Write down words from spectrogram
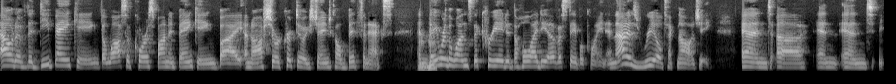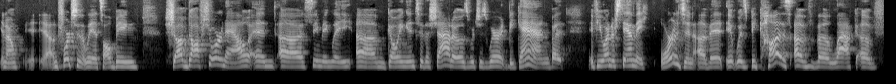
out of the debanking, the loss of correspondent banking by an offshore crypto exchange called Bitfinex. And mm-hmm. they were the ones that created the whole idea of a stablecoin. And that is real technology. And uh, and and you know, unfortunately, it's all being shoved offshore now, and uh, seemingly um, going into the shadows, which is where it began. But if you understand the origin of it, it was because of the lack of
